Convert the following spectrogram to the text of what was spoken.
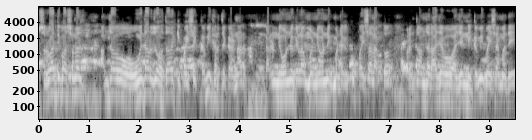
सुरुवातीपासूनच आमचा उमेदवार जो होता की पैसे कमी खर्च करणार कारण निवडणुकीला म- निवडणूक म्हटलं की खूप पैसा लागतो परंतु आमचा राजाभाऊ अजेंनी कमी पैशामध्ये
